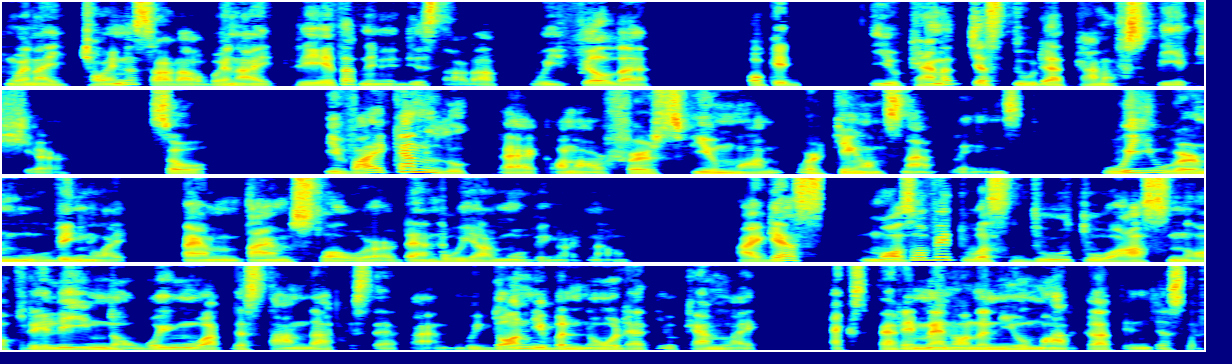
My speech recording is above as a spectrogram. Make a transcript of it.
when I joined a startup, when I created this startup, we feel that, okay, you cannot just do that kind of speed here. So if I can look back on our first few months working on SnapLink, we were moving like 10 times slower than we are moving right now. I guess most of it was due to us not really knowing what the standard is that time. We don't even know that you can like experiment on a new market in just a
